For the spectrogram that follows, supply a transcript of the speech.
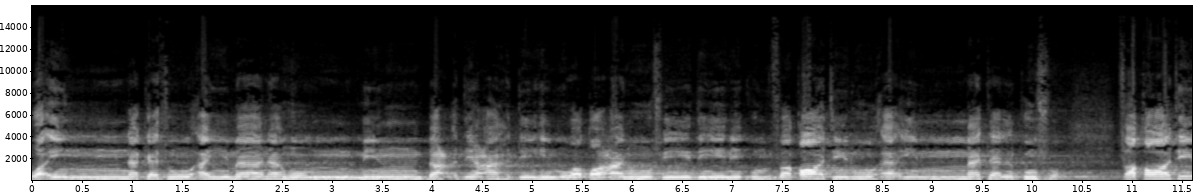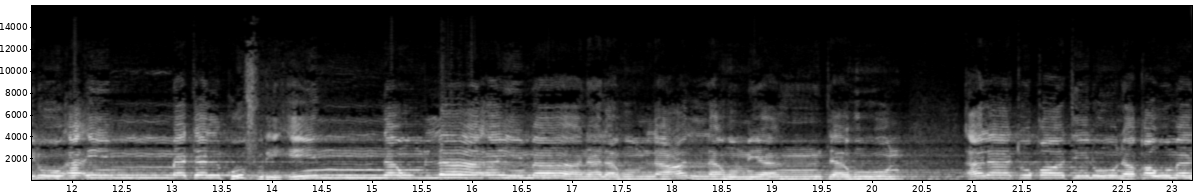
وإن نكثوا أيمانهم من بعد عهدهم وطعنوا في دينكم فقاتلوا أئمة الكفر فقاتلوا أئمة الكفر إنهم لا أيمان لهم لعلهم ينتهون ألا تقاتلون قوما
